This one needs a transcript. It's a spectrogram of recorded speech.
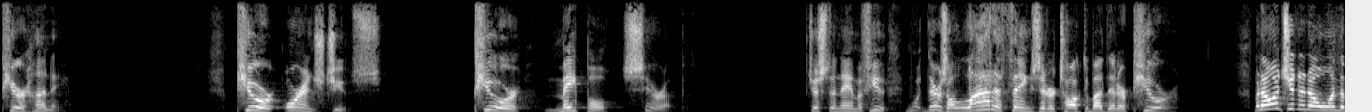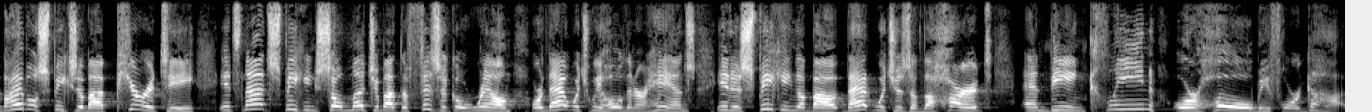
Pure honey, pure orange juice, pure maple syrup just to name a few. There's a lot of things that are talked about that are pure. But I want you to know when the Bible speaks about purity, it's not speaking so much about the physical realm or that which we hold in our hands. It is speaking about that which is of the heart and being clean or whole before God.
